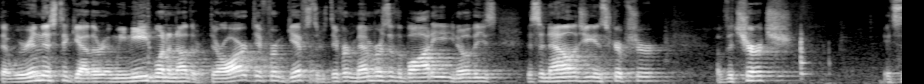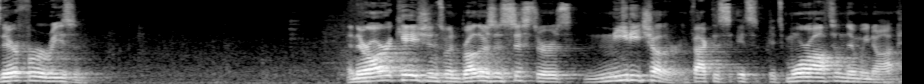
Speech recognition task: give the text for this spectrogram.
that we're in this together and we need one another. There are different gifts, there's different members of the body. You know these this analogy in scripture of the church. It's there for a reason. And there are occasions when brothers and sisters need each other. In fact, it's, it's, it's more often than we not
